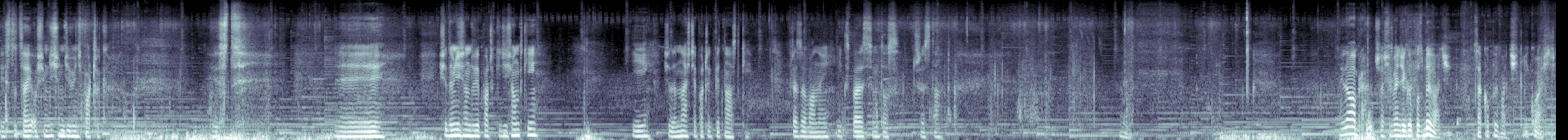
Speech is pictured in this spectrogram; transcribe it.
Jest tutaj 89 paczek. Jest yy, 72 paczki dziesiątki i 17 paczek piętnastki frezowanej XPS Syntos 300. No i dobra, trzeba się będzie go pozbywać, zakopywać i kłaść.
